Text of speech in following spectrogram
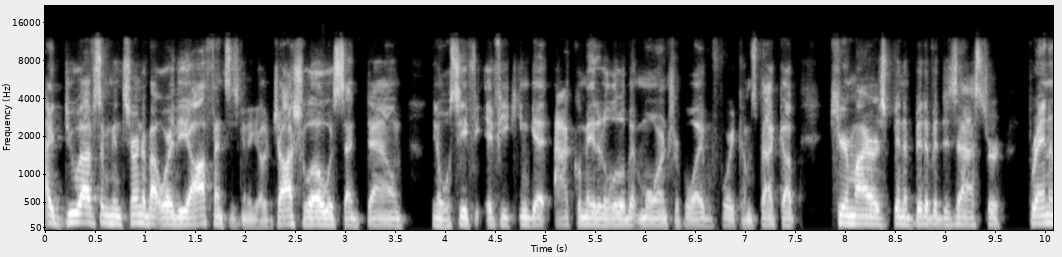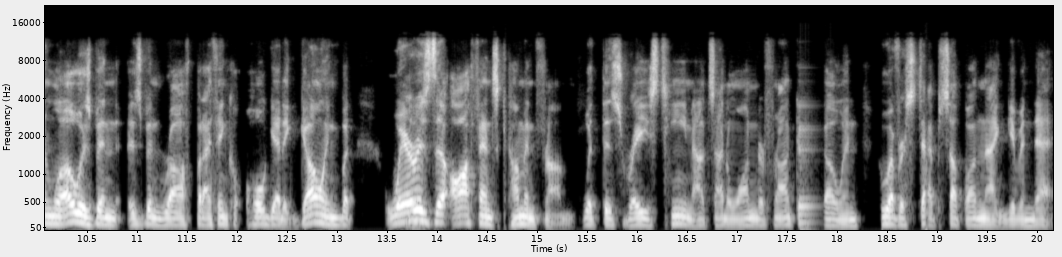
I do have some concern about where the offense is going to go. Josh Lowe was sent down. You know, we'll see if, if he can get acclimated a little bit more in AAA before he comes back up. Kiermaier has been a bit of a disaster. Brandon Lowe has been has been rough, but I think he'll get it going. But where Yeah. is the offense coming from with this Rays team outside of Wander Franco and whoever steps up on that given day?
